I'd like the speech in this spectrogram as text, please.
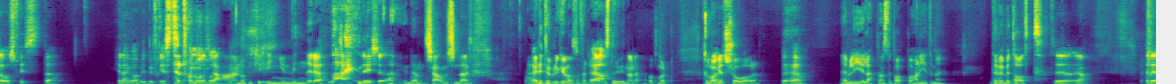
lar oss friste i den grad vi blir fristet av noe Det er nok ingen vinnere Nei, det er ikke det. i den challengen der. Eller publikum, da, selvfølgelig. Ja. de store vinnerne, åpenbart. Skal lage et show av det. Ja. Jeg vil gi lapdance til pappa, han gir til meg. Det blir betalt. Til, ja. Er det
